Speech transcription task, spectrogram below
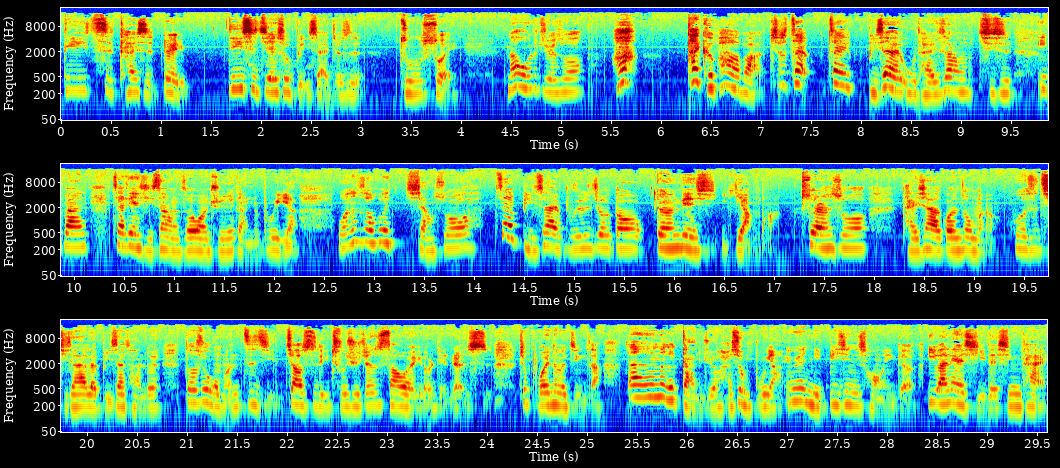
第一次开始对第一次接触比赛就是租税，然后我就觉得说啊。太可怕了吧！就是在在比赛舞台上，其实一般在练习上的时候，完全就感觉不一样。我那时候会想说，在比赛不是就都跟练习一样吗？虽然说台下的观众们或者是其他的比赛团队都是我们自己教室里出去，就是稍微有点认识，就不会那么紧张。但是那个感觉还是很不一样，因为你毕竟从一个一般练习的心态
